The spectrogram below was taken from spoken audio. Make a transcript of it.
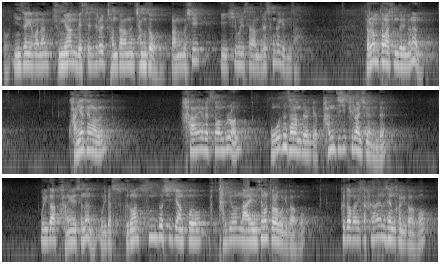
또 인생에 관한 중요한 메시지를 전달하는 장소라는 것이 이 히브리 사람들의 생각입니다. 결론부터 말씀드리면은 광야 생활은 하나님의 백성은 물론 모든 사람들에게 반드시 필요한 시간인데 우리가 광야에서는 우리가 그동안 숨도 쉬지 않고 막 달려온 나의 인생을 돌아보기도 하고 그러다 보니까 하나님을 생각하기도 하고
